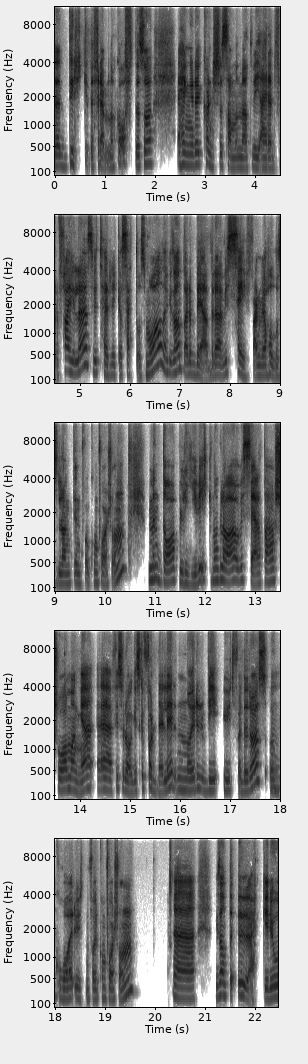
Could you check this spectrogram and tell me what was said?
eh, dyrket det frem nok. Og ofte så henger det kanskje sammen med at vi er redd for å feile, så vi tør ikke å sette oss mål. ikke sant? Da er det bedre, Vi safer den ved å holde oss langt innenfor komfortsonen, men da blir vi ikke noe glade, og vi ser at det har så mange eh, fysiologiske fordeler når vi utfordrer oss og mm. går utenfor komfortsonen. Eh, det øker jo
